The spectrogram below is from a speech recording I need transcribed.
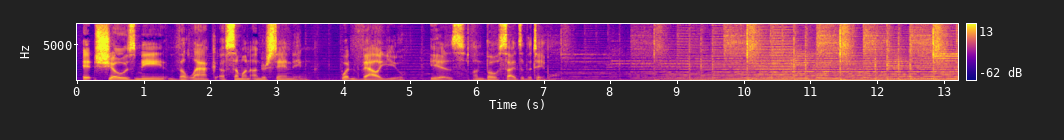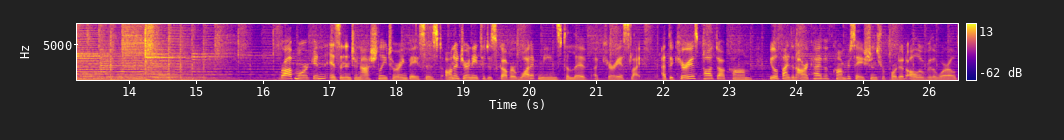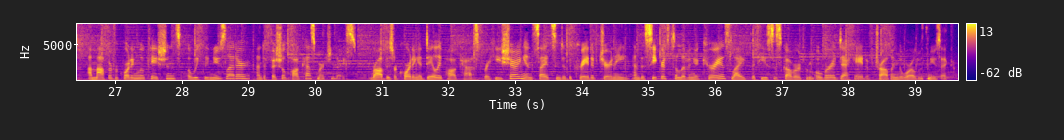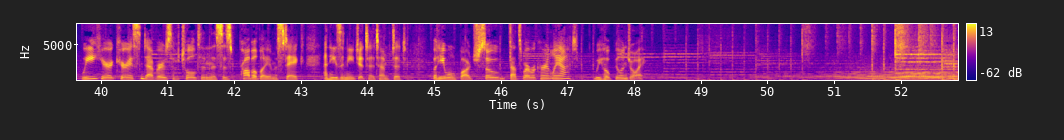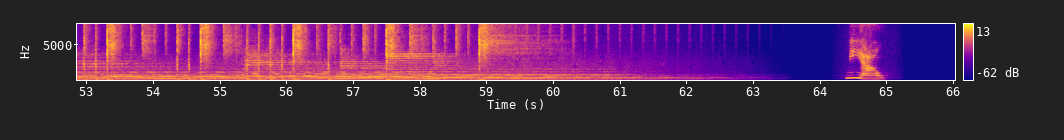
It shows me the lack of someone understanding what value is on both sides of the table. Rob Morgan is an internationally touring bassist on a journey to discover what it means to live a curious life. At thecuriouspod.com, you'll find an archive of conversations recorded all over the world, a map of recording locations, a weekly newsletter, and official podcast merchandise. Rob is recording a daily podcast where he's sharing insights into the creative journey and the secrets to living a curious life that he's discovered from over a decade of traveling the world with music. We here at Curious Endeavors have told him this is probably a mistake, and he's an idiot to attempt it but he won't budge, so that's where we're currently at. We hope you'll enjoy.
